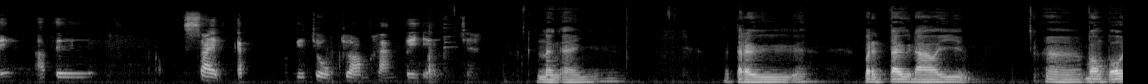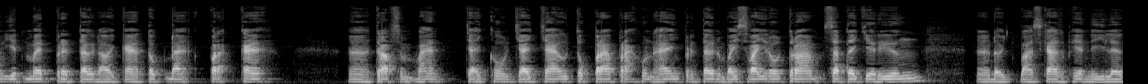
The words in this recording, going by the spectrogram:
នេះអត់ទេខ្សែកាត់វាជោគជាំខ្លាំងពេកអីចានឹងឯងត្រូវព្រឹត្តទៅដោយ បងប្អូនញាតិមិត្តព្រឹត្តទៅដោយការទុកដាក់ប្រកាសទ្រព្យសម្បត្តិចែកកូនចែកចៅទុកប្រើប្រាស់ខ្លួនឯងព្រឹត្តទៅដើម្បីស្វែងរកទ្រព្យសិតតែជារឿងដោយបាសកាសភានេះលើក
